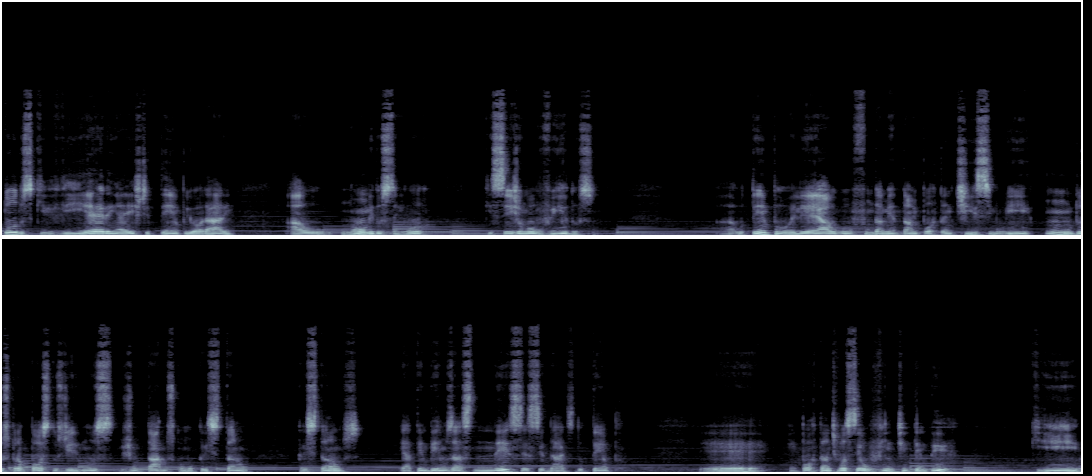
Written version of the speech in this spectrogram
todos que vierem a este tempo e orarem ao nome do Senhor, que sejam ouvidos, o templo ele é algo fundamental, importantíssimo e um dos propósitos de nos juntarmos como cristão, cristãos é atendermos às necessidades do templo. É, é importante você ouvinte entender que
